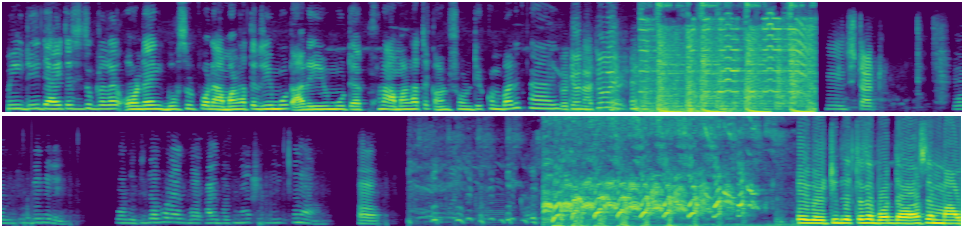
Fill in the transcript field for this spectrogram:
আমি এটাই দেখাইতেছি তোমরা অনেক বছর পরে আমার হাতে রিমোট আর এই রিমোট এখন আমার হাতে কারণ শোনটি এখন বাড়ি নাই। স্টার্ট এই টিভি দেখতেছে বর দেওয়া আছে মাও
